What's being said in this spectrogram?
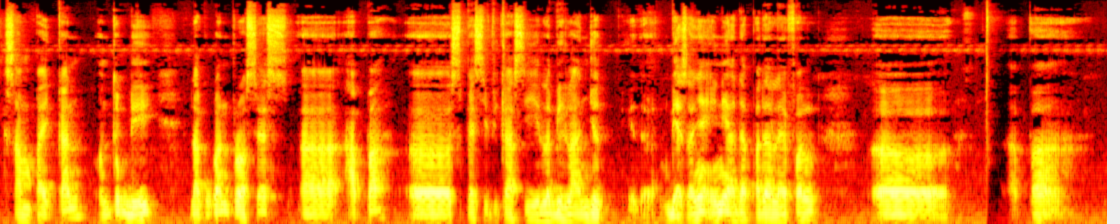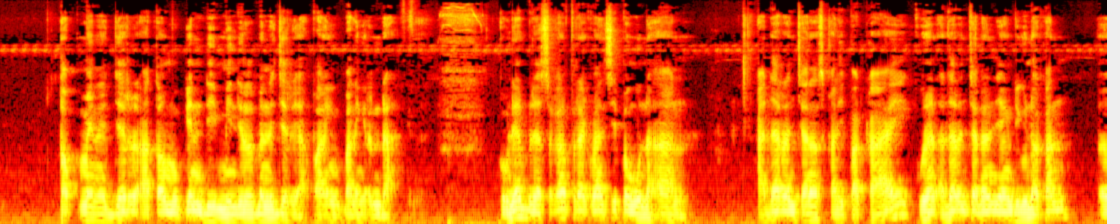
sampaikan untuk dilakukan proses uh, apa uh, spesifikasi lebih lanjut gitu. Kan. Biasanya ini ada pada level uh, apa top manager atau mungkin di middle manager ya paling paling rendah Kemudian berdasarkan frekuensi penggunaan, ada rencana sekali pakai, kemudian ada rencana yang digunakan e,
